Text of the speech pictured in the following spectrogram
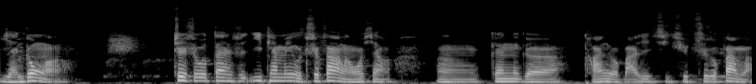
严重了。这时候，但是一天没有吃饭了，我想，嗯，跟那个团友吧一起去吃个饭吧。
